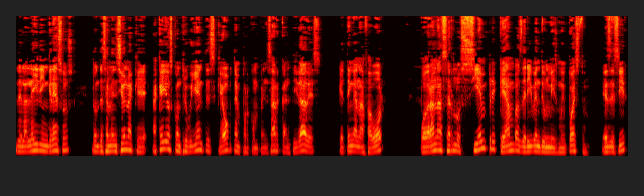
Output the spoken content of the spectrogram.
de la Ley de Ingresos, donde se menciona que aquellos contribuyentes que opten por compensar cantidades que tengan a favor podrán hacerlo siempre que ambas deriven de un mismo impuesto, es decir,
